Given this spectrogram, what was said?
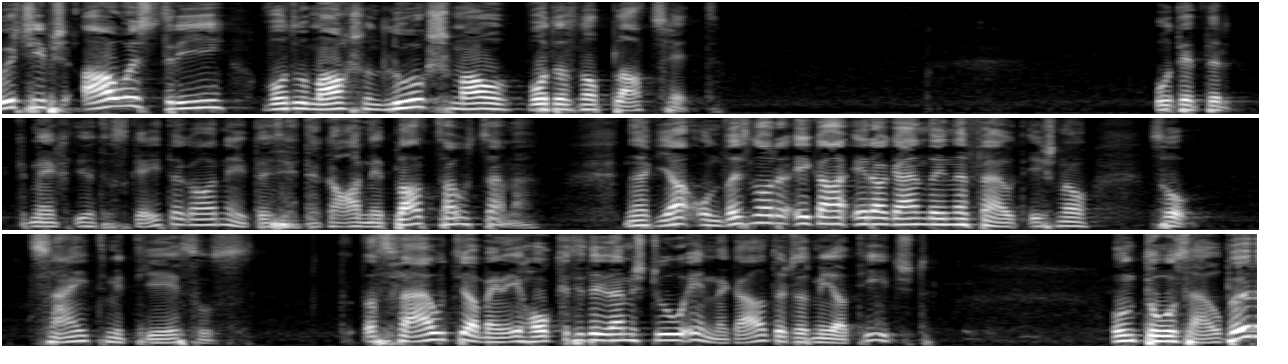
und jetzt schreibst alles rein, was du machst und schaust mal, wo das noch Platz hat. Und dann hat er gemerkt, ja, das geht ja gar nicht. Das hat ja gar nicht Platz, alles zusammen. Dann ja, und was noch in der Agenda fällt, ist noch so Zeit mit Jesus. Das fehlt ja. Ich, meine, ich hocke in diesem Stuhl innen, gell? Du hast das mir ja geteacht. Und du selber?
